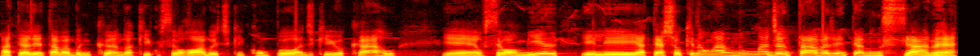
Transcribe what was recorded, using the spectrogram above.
Até a gente estava brincando aqui com o seu Robert que comprou, adquiriu o carro. É, o seu Almir, ele até achou que não, não adiantava a gente anunciar, né?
